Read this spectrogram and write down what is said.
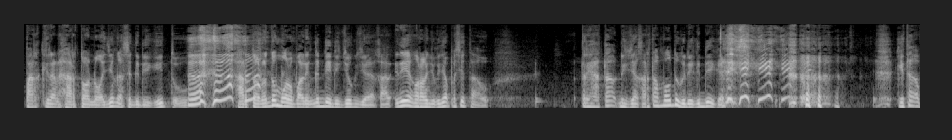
Parkiran Hartono aja nggak segede gitu. Hartono tuh mall paling gede di Jogja. Ini yang orang Jogja pasti tahu. Ternyata di Jakarta mall tuh gede-gede guys. kita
